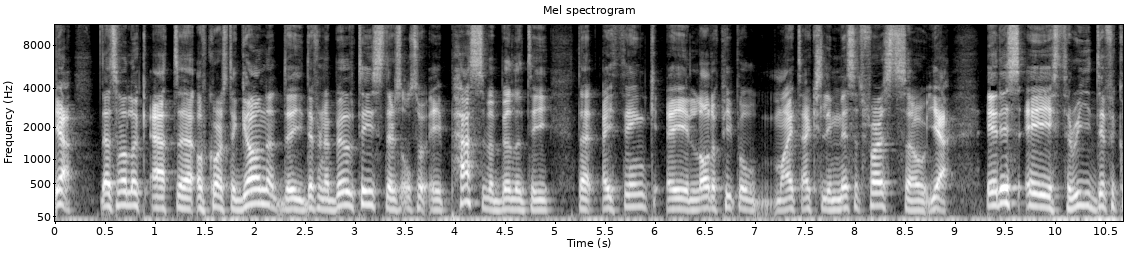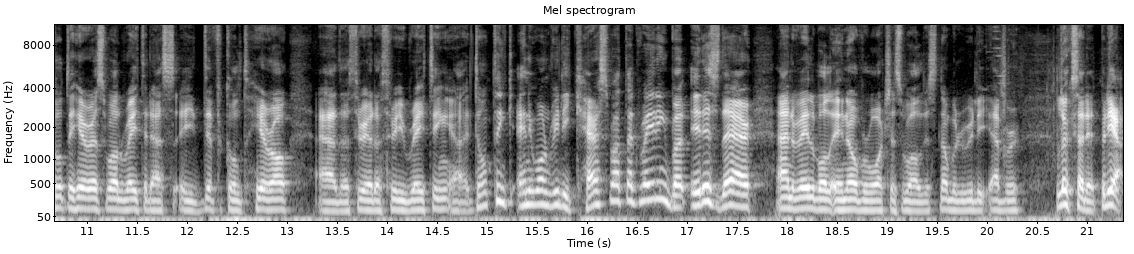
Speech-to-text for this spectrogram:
yeah, let's have a look at, uh, of course, the gun, the different abilities. There's also a passive ability that I think a lot of people might actually miss at first. So yeah, it is a 3 difficulty here as well, rated as a difficult hero, uh, the 3 out of 3 rating. I don't think anyone really cares about that rating, but it is there and available in Overwatch as well. Just nobody really ever looks at it. But yeah,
